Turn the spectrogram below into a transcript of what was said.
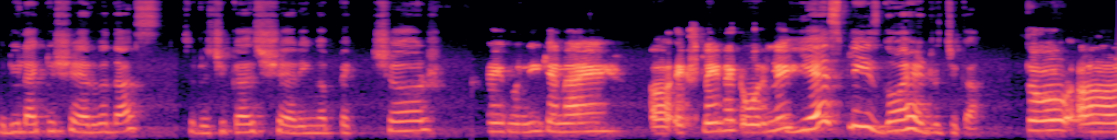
would you like to share with us so Ruchika is sharing a picture Hey Muni, can I uh, explain it orally? Yes, please go ahead, Ruchika. So uh,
